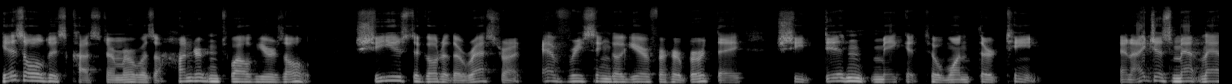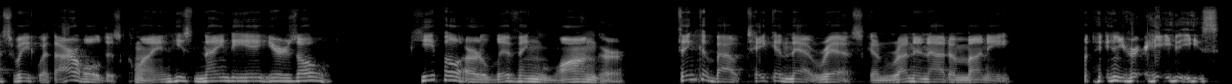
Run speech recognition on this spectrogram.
His oldest customer was 112 years old. She used to go to the restaurant every single year for her birthday. She didn't make it to 113. And I just met last week with our oldest client. He's 98 years old. People are living longer. Think about taking that risk and running out of money in your 80s.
